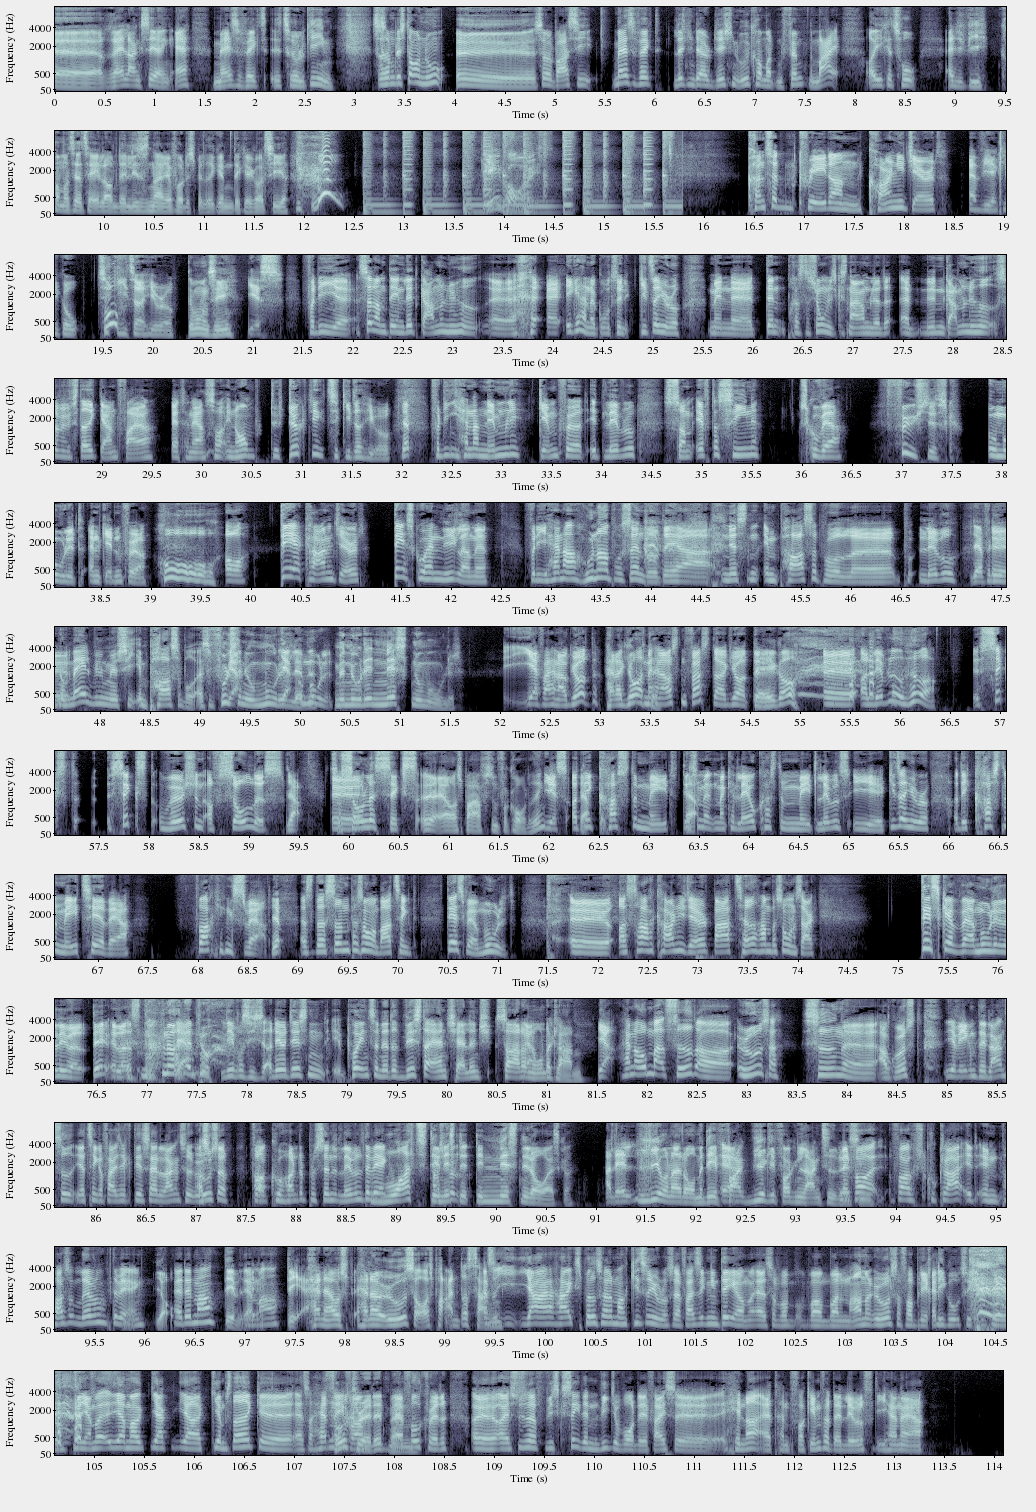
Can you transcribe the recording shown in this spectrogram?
relancering af Mass Effect-trilogien. Så som det står nu, øh, så vil jeg bare sige, Mass Effect Legendary Edition udkommer den 15. maj, og I kan tro, at vi kommer til at tale om det lige så snart jeg får det spillet igennem, det kan jeg godt sige. jer. Game Boys. Content creatoren Carney Jarrett er virkelig god til Uh. Guitar Hero. Det må man sige. Yes. Fordi uh, selvom det er en lidt gammel nyhed, uh, ikke at han er god til Guitar Hero, men uh, den præstation, vi skal snakke om lidt, er lidt en gammel nyhed, så vil vi stadig gerne fejre, at han er så enormt dy- dygtig til Guitar Hero. Yep. Fordi han har nemlig gennemført et level, som efter sine skulle være fysisk umuligt at gennemføre. Oh. Og det er Carney Jarrett. Det skulle han ligeglad med. Fordi han har 100% det her næsten impossible uh, level. Ja, fordi Øh. øh, normalt ville man jo sige impossible, altså fuldstændig Ja. umuligt Ja, level. umuligt. Men nu er det næsten umuligt. Ja, for han har jo gjort det. Han har gjort Men det. han er også den første, der har gjort det. There you go. øh, og levelet hedder Sixth, sixth Version of Soulless. Ja, så Øh. Soulless 6 øh, er også bare sådan forkortet, ikke? Yes, og Ja. det er custom made. Det er Ja. simpelthen, man kan lave custom made levels i uh, Guitar Hero, og det er custom made til at være fucking svært. Yep. Altså, der er sådan en person, der bare tænkt, det skal være muligt. Øh, og så har Carney Jarrett bare taget ham personen og sagt, det skal være muligt alligevel. Det- Eller sådan noget Ja, nu. lige præcis. Og det er jo det sådan, på internettet, hvis der er en challenge, så er der Ja. nogen, der klarer den. Ja, han har åbenbart siddet og øvet sig siden øh, august. Jeg ved ikke, om det er lang tid. Jeg tænker faktisk ikke, det er særlig lang tid at øve sig for at kunne 100% et level. Det ved jeg ikke. What? Det er, næsten, det er næsten et år, Asger. Ah, det er lige under et år, men det er Ja. ja. virkelig fucking lang tid, Men jeg for, for at kunne klare et impossible level, det ved jeg ikke. Jo. Er det meget? Det, ved det er jeg meget. Det, han, har jo, han har øvet sig også på andre sange. Altså, jeg har ikke spillet så meget Guitar Hero, så jeg har faktisk ikke en idé om, altså, hvor, hvor, hvor meget man øver sig for at blive rigtig god til Guitar Hero. Men jeg, må, jeg, må, jeg, jeg giver ham stadig øh, altså, hatten Full af for credit, Ja, mand. full credit. Øh, og jeg synes, at vi skal se den video, hvor det faktisk øh, hænder, at han får gennemført det level, fordi han er,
